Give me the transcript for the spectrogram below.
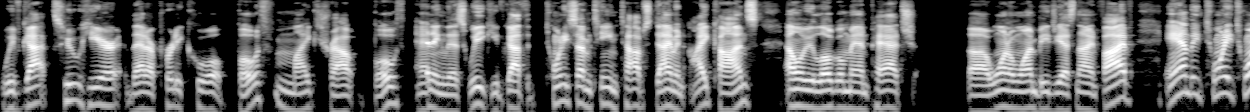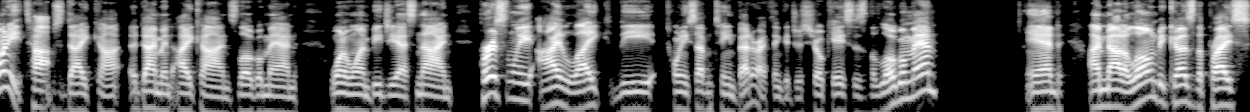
We've got two here that are pretty cool, both from Mike Trout, both ending this week. You've got the 2017 Topps Diamond Icons, MLB Logo Man Patch uh, 101 BGS 95, and the 2020 Topps Dicon, uh, Diamond Icons Logo Man 101 BGS 9. Personally, I like the 2017 better. I think it just showcases the Logo Man. And I'm not alone because the price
